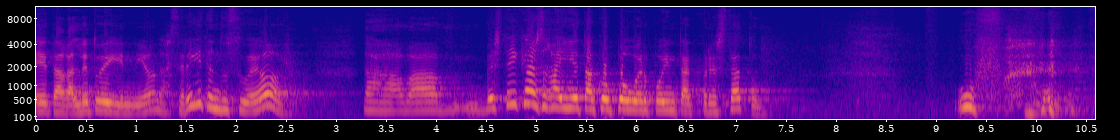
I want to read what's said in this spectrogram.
eta galdetu egin nion, zer egiten duzu hor? Da, ba, beste ikasgaietako PowerPointak prestatu. Uf!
